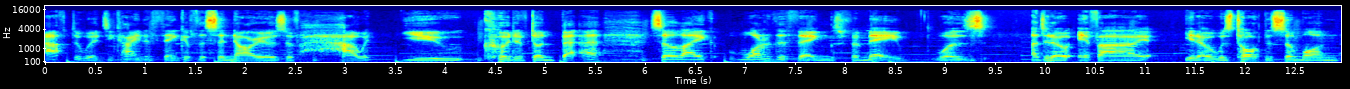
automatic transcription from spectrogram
afterwards you kind of think of the scenarios of how it, you could have done better. So, like, one of the things for me was, I don't know, if I, you know, was talking to someone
